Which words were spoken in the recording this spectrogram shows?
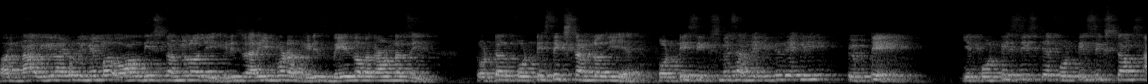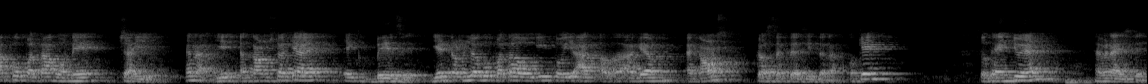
और now you have to remember all this terminology it is very important it is base of accountancy total 46 terminology है। 46 में से हमने कितनी देख ली? 15 ये 46 के 46 टर्म्स आपको पता होने चाहिए, है ना? ये अकाउंट्स का क्या है? एक बेस है। ये टर्मिनोलॉजी आपको पता होगी तो ये आगे हम अकाउंट्स कर सकते हैं अच्छी तरह okay so thank you and have a nice day.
